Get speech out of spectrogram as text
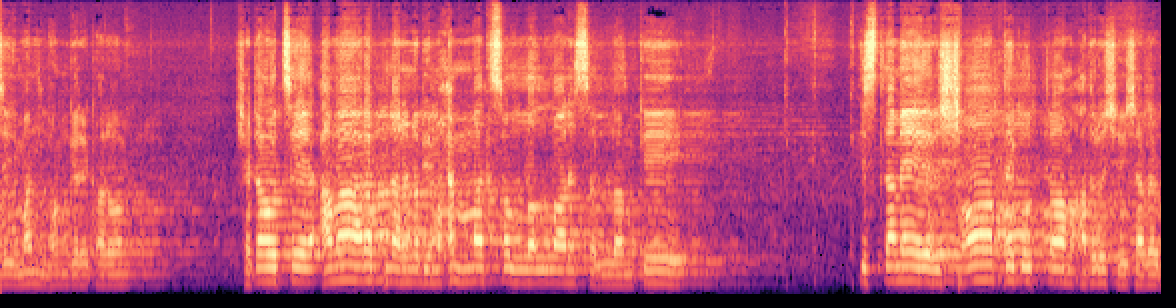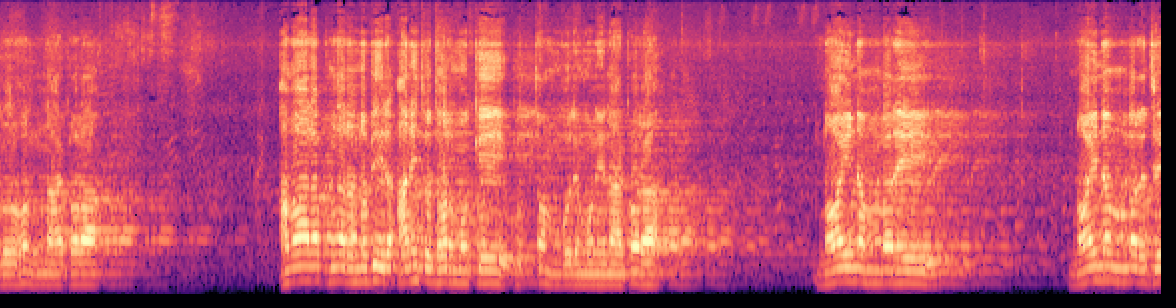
যে ইমান ভঙ্গের কারণ, সেটা হচ্ছে আমার আপনার নবী মোহাম্মদ সাল্লাল্লাহু সাল্লামকে ইসলামের সব থেকে উত্তম আদর্শ হিসাবে গ্রহণ না করা, আমার আপনার নবীর আনিত ধর্মকে উত্তম বলে মনে না করা। নয় নম্বরে, নয় নম্বর যে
